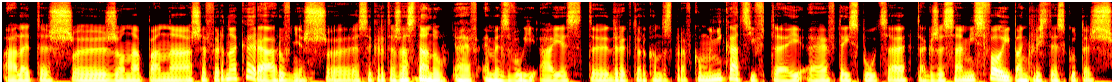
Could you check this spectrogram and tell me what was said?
ale też e, żona pana Szefernakera, również sekretarza stanu w MSWiA, jest dyrektorką do spraw komunikacji w tej, w tej spółce. Także sami swoi, pan Kristesku też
